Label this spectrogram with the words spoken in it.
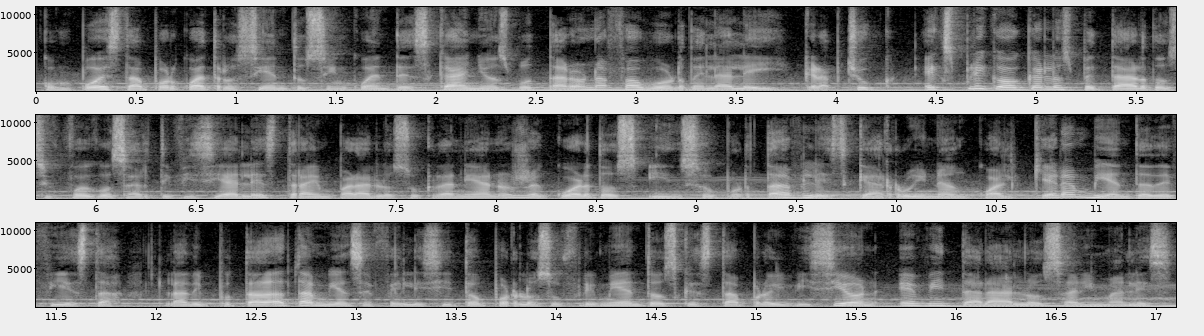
compuesta por 450 escaños, votaron a favor de la ley. Kravchuk explicó que los petardos y fuegos artificiales traen para los ucranianos recuerdos insoportables que arruinan cualquier ambiente de fiesta. La diputada también se felicitó por los sufrimientos que esta prohibición evitará a los animales.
